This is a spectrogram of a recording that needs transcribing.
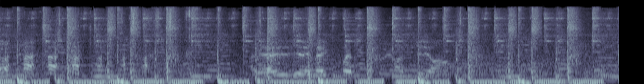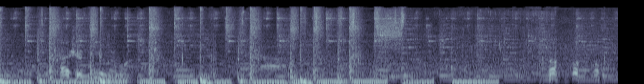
Allez, allez-y les mecs, prêts photographier. Hein. Ah, je filme, moi.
